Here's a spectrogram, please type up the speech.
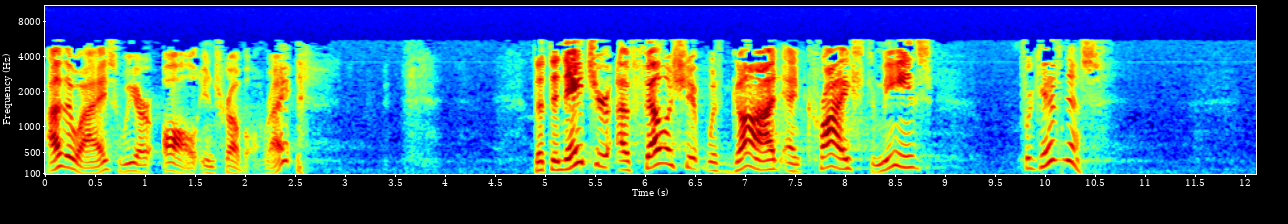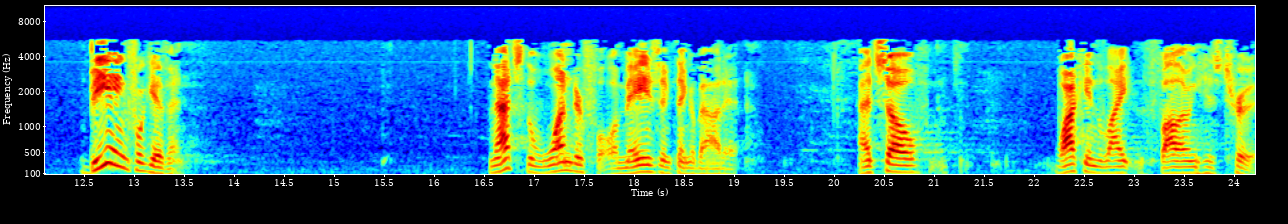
Otherwise, we are all in trouble, right? that the nature of fellowship with God and Christ means forgiveness, being forgiven. And that's the wonderful, amazing thing about it. And so, walking in the light and following His truth.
